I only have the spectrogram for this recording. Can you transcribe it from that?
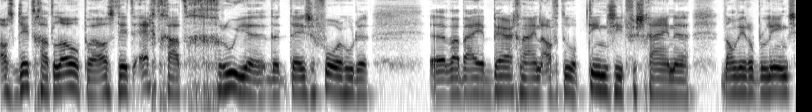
als dit gaat lopen, als dit echt gaat groeien, de- deze voorhoede. eh, waarbij je Bergwijn af en toe op 10 ziet verschijnen, dan weer op links.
